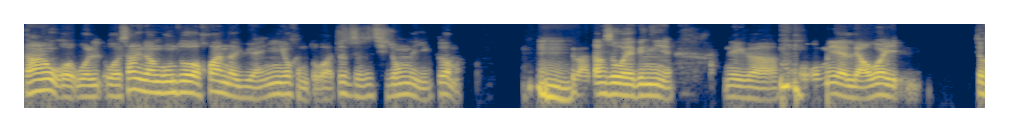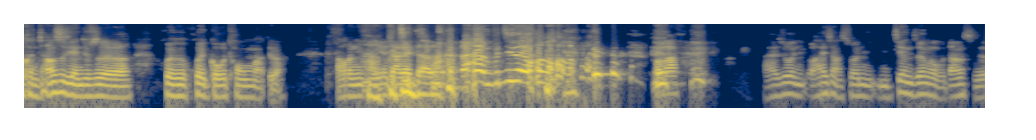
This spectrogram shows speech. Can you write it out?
当然我我我上一段工作换的原因有很多，这只是其中的一个嘛，嗯对吧？当时我也跟你那个，我我们也聊过一，就很长时间就是会会沟通嘛，对吧？然后你你也大概记得了了，不记得了？好吧，我还说，我还想说你你见证了我当时的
